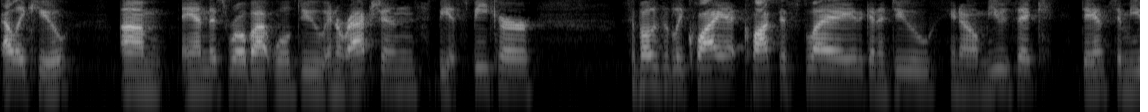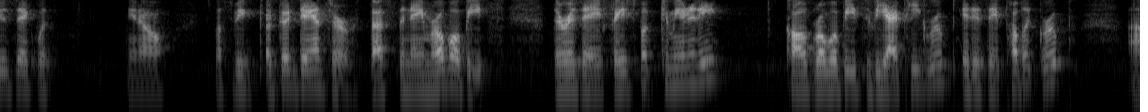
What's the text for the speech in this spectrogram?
LAQ. Um, and this robot will do interactions, be a speaker, supposedly quiet, clock display. They're going to do, you know, music, dance to music with, you know, supposed to be a good dancer. Thus the name RoboBeats. There is a Facebook community called RoboBeats VIP group. It is a public group. Uh,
